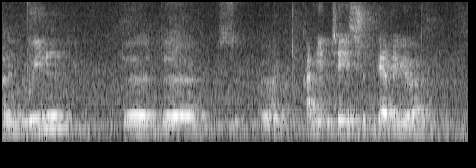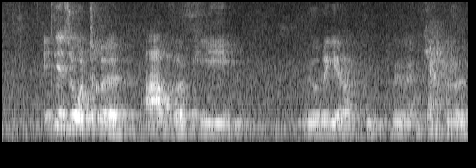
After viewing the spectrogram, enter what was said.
une, huile de, euh, qualité supérieure. Et des autres arbres qui, nourrir, qui peuvent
